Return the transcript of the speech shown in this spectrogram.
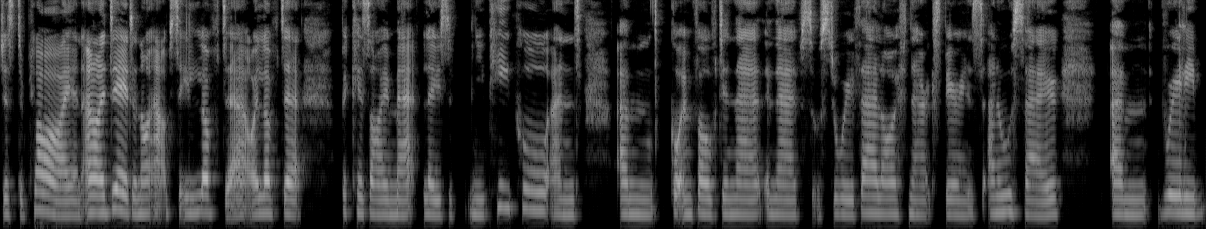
just apply and, and I did and I absolutely loved it I loved it because I met loads of new people and um, got involved in their in their sort of story of their life and their experience and also um, really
